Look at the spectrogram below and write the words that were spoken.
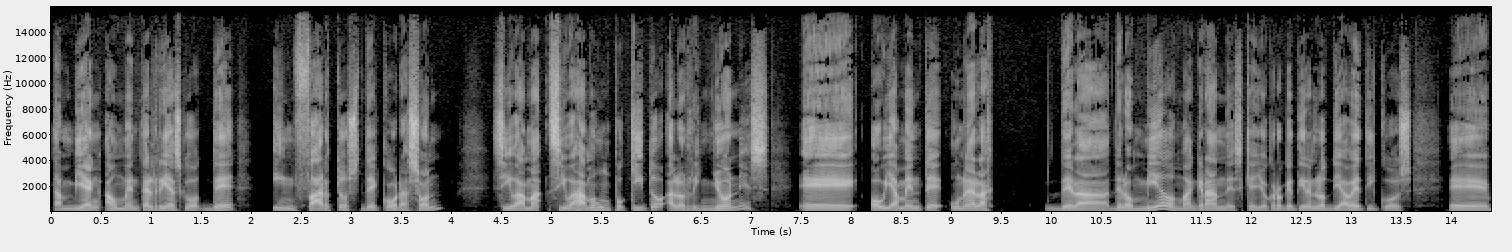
también aumenta el riesgo de infartos de corazón. Si, bajamos un poquito a los riñones, eh, obviamente una de las de, la, de los miedos más grandes que yo creo que tienen los diabéticos, eh,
